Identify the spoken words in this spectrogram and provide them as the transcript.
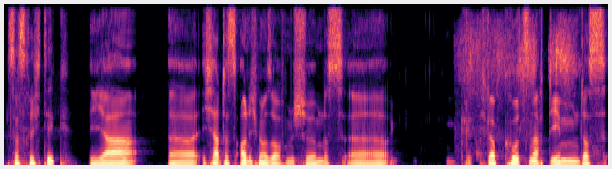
Ist das richtig? Ja, äh, ich hatte es auch nicht mehr so auf dem Schirm. Das, äh, ich glaube, kurz nachdem das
